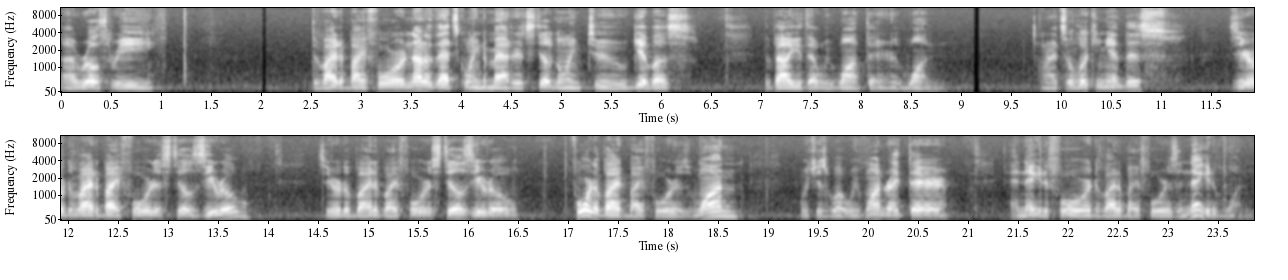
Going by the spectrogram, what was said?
uh, row 3 divided by 4. None of that's going to matter. It's still going to give us the value that we want there, 1. Alright, so looking at this, 0 divided by 4 is still 0. 0 divided by 4 is still 0. 4 divided by 4 is 1, which is what we want right there. And negative 4 divided by 4 is a negative 1.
